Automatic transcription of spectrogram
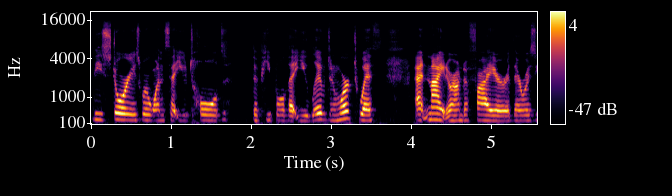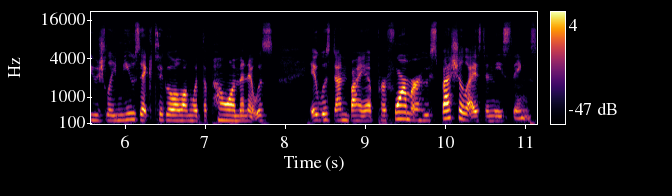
These stories were ones that you told the people that you lived and worked with at night around a fire there was usually music to go along with the poem and it was it was done by a performer who specialized in these things.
